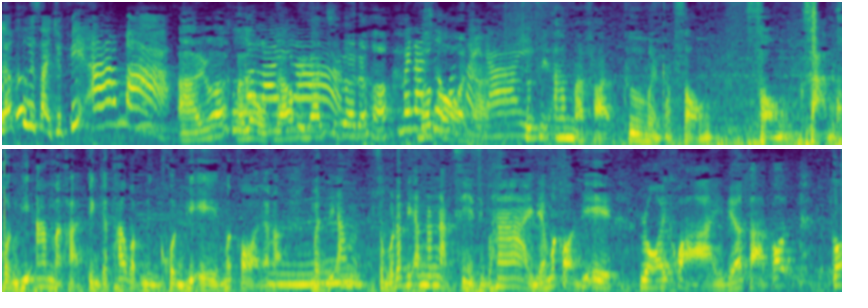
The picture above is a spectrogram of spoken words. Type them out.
แล้วคือใส่ชุดพี่อ้ามา อายว่าคือตลกนะอะไรอะไม่น่าเชื่อนะคะไม่น่าเชื่อว่าก่นใส่อะได้ชุดพี่อ้ำอะค่ะ คือเหมือนกับสองสองสามคนพี่อ้ำอะค่ะ จึงจะเท่ากับหนึ่งคนพี่เอเมื่อก่อนนะคะอืมเหมือนพี่อ้ำสมมติว่าพี่อ้ำน้ำหนัก 45อย่างเนี้ยเมื่อก่อนพี่เอร้อยกว่าอย่างเนี้ยค่ะ ก็ก็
